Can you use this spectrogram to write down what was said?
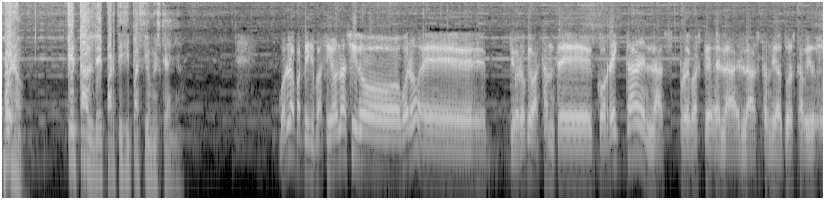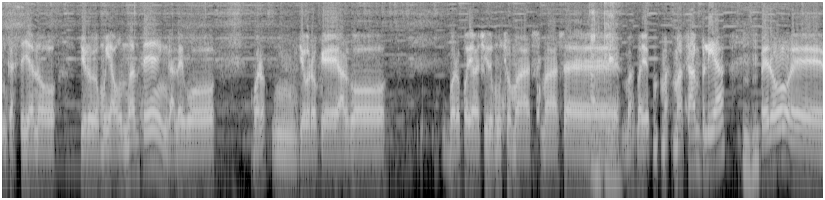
Bueno, ¿qué tal de participación este año? Bueno, la participación ha sido, bueno, eh, yo creo que bastante correcta en las pruebas que, en, la- en las candidaturas que ha habido en castellano, yo creo que muy abundante, en galego, bueno, mm, yo creo que algo, bueno, podría haber sido mucho más, más, eh, Amplia. más, mayor- más, más amplia, pero eh,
